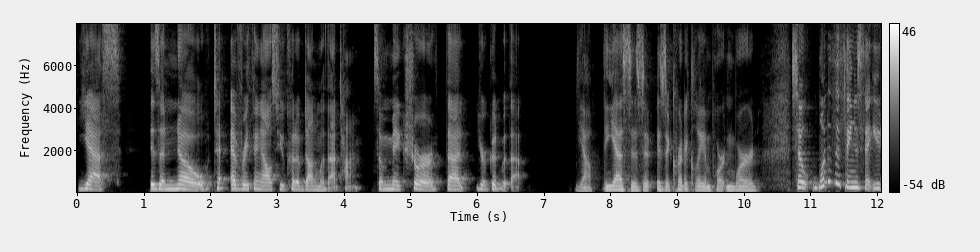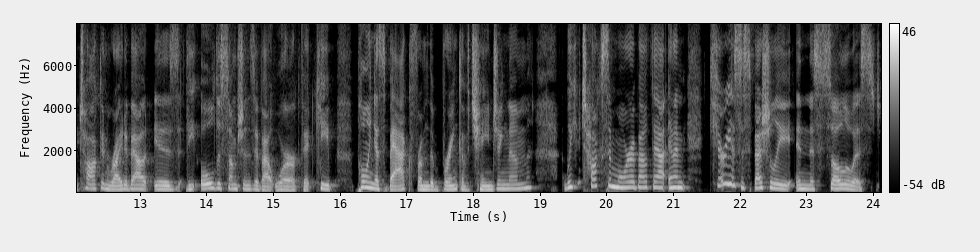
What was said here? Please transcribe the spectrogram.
yes is a no to everything else you could have done with that time. So make sure that you're good with that. Yeah, the yes is a, is a critically important word. So, one of the things that you talk and write about is the old assumptions about work that keep pulling us back from the brink of changing them. Will you talk some more about that? And I'm curious, especially in this soloist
